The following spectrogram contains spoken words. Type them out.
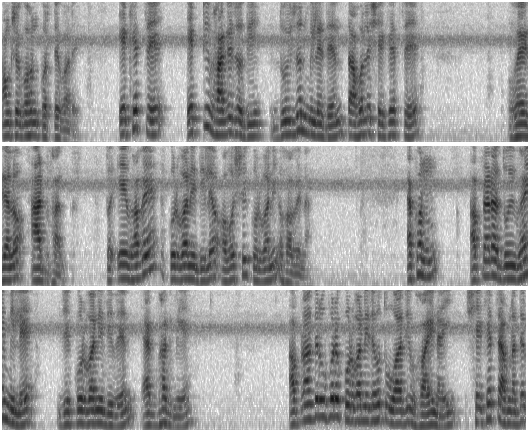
অংশগ্রহণ করতে পারে। এক্ষেত্রে একটি ভাগে যদি দুইজন মিলে দেন, তাহলে সেক্ষেত্রে হয়ে গেল আট ভাগ। তো এভাবে কোরবানি দিলে অবশ্যই কোরবানি হবে না। এখন আপনারা দুই ভাই মিলে যে কোরবানি দিবেন এক ভাগ নিয়ে আপনাদের উপরে কোরবানি যেহেতু ওয়াজিব হয় নাই, সেক্ষেত্রে আপনাদের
